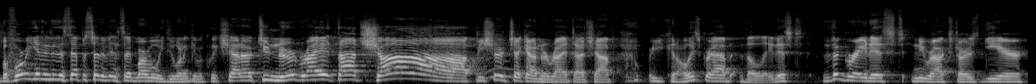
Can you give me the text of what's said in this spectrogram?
Before we get into this episode of Inside Marvel, we do want to give a quick shout out to NerdRiot.shop. Be sure to check out NerdRiot.shop, where you can always grab the latest, the greatest new Rockstars gear.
